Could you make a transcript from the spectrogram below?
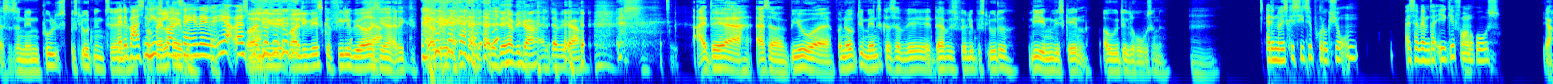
Altså sådan en impulsbeslutning til... er det bare sådan helt øh, Her, værsgo. Hvor jeg lige, hvor jeg lige visker Philip i øret og siger, er det, gør vi det er, det, er det det her, vi gør? Er det det, vi gør? Nej, det er... Altså, vi er jo uh, fornuftige mennesker, så vi, der har vi selvfølgelig besluttet, lige inden vi skal ind og uddele roserne. Mm. Er det noget, I skal sige til produktionen? Altså, hvem der ikke får en rose? Ja.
